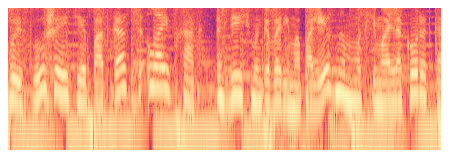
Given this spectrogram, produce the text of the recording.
Вы слушаете подкаст «Лайфхак». Здесь мы говорим о полезном максимально коротко.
